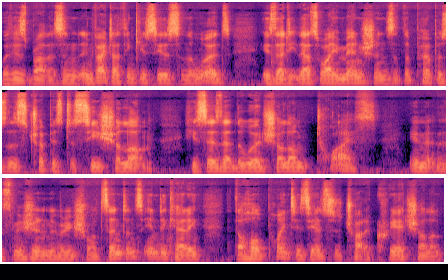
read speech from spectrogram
with his brothers. And in fact, I think you see this in the words, is that he, that's why he mentions that the purpose of this trip is to see shalom. He says that the word shalom twice in this mission in a very short sentence, indicating that the whole point is here is to try to create shalom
